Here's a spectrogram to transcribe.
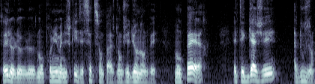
vous savez, mon premier manuscrit faisait 700 pages, donc j'ai dû en enlever. Mon père était gagé à 12 ans.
